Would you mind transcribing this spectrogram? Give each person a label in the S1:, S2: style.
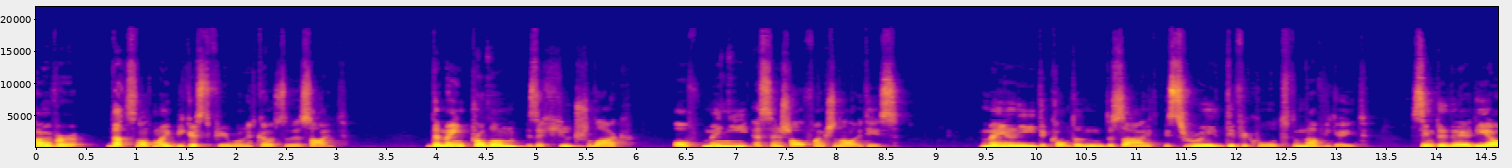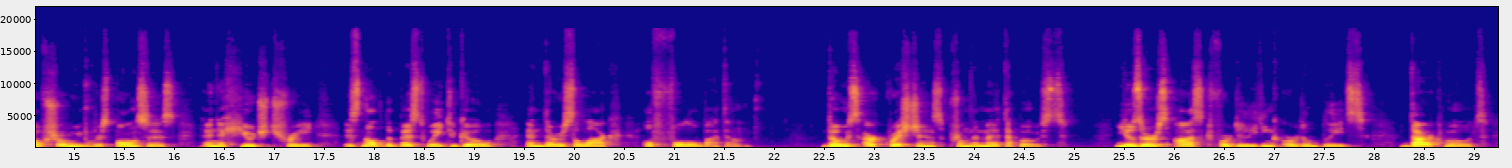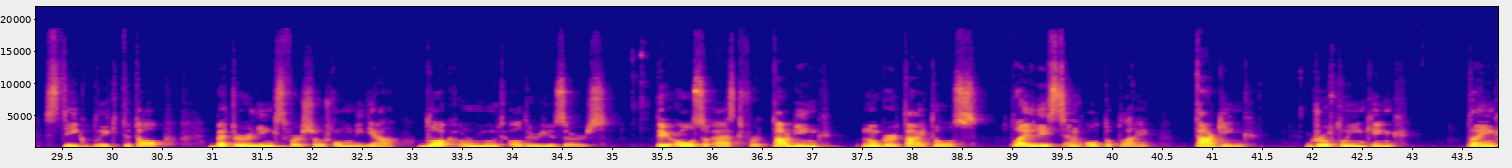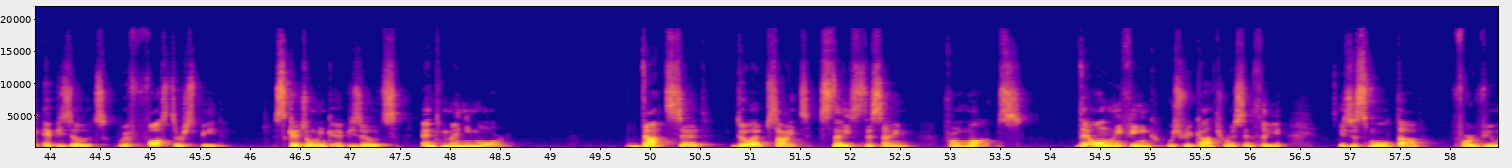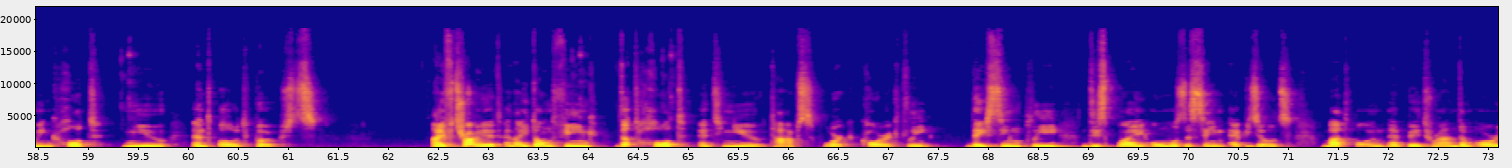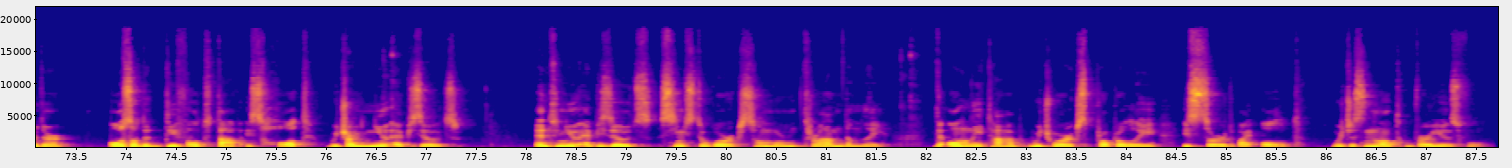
S1: However, that's not my biggest fear when it comes to the site. The main problem is a huge lack of many essential functionalities. Mainly, the content of the site is really difficult to navigate. Simply the idea of showing responses and a huge tree is not the best way to go, and there is a lack of follow button. Those are questions from the meta post. Users ask for deleting Order Blitz, dark mode, stick blick to top, better links for social media, block or mute other users. They also ask for tagging, longer titles, playlists and autoplay, tagging, group linking, playing episodes with faster speed, scheduling episodes, and many more. That said, the website stays the same for months. The only thing which we got recently is a small tab for viewing hot, new, and old posts. I've tried it and I don't think that hot and new tabs work correctly. They simply display almost the same episodes but on a bit random order. Also, the default tab is hot, which are new episodes, and new episodes seems to work somewhat randomly. The only tab which works properly is sorted by old, which is not very useful.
